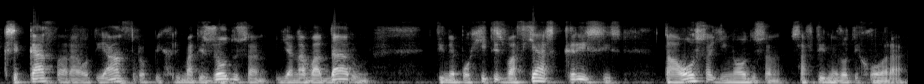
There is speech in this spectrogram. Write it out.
ξεκάθαρα ότι οι άνθρωποι χρηματιζόντουσαν για να βαντάρουν την εποχή της βαθιάς κρίσης τα όσα γινόντουσαν σε αυτήν εδώ τη χώρα.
